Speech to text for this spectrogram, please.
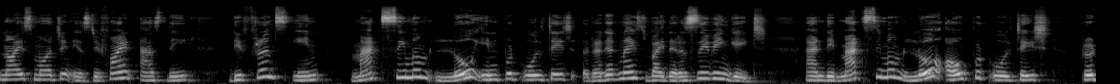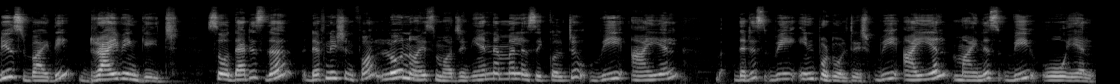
noise margin is defined as the difference in maximum low input voltage recognized by the receiving gate and the maximum low output voltage produced by the driving gate. So that is the definition for low noise margin. NML is equal to VIL that is V input voltage VIL minus VOL.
